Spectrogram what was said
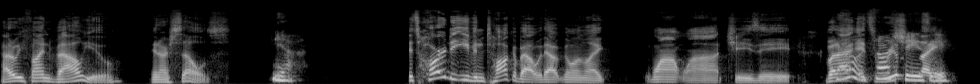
how do we find value in ourselves. Yeah. It's hard to even talk about without going like wah wah cheesy. But No, I, it's it's, not really cheesy. like,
